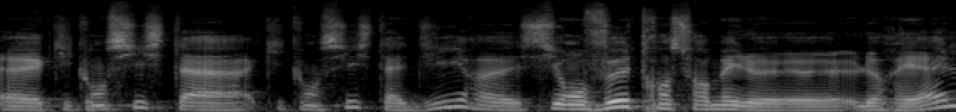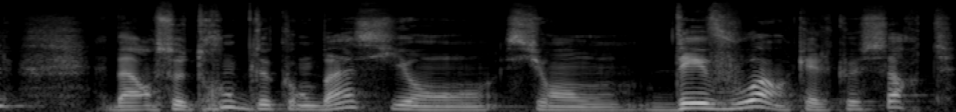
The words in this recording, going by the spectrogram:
euh, qui, consiste à, qui consiste à dire euh, si on veut transformer le, le réel, eh ben, on se trompe de combat si on, si on dévoie en quelque sorte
